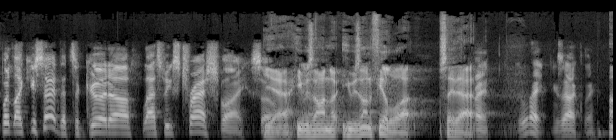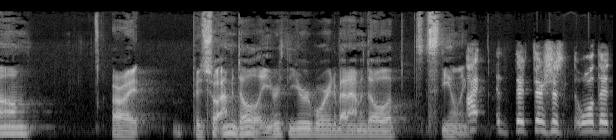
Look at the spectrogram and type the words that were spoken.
But like you said, that's a good uh, last week's trash spy. So Yeah, he was on he was on the field a lot. Say that. right, You're right, exactly. Um. All right. But so Amendola, you're you're worried about Amendola stealing. I, there's just well, the,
